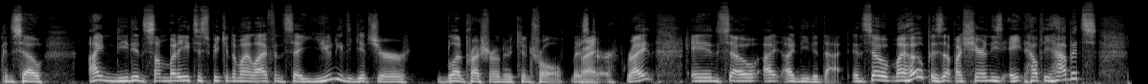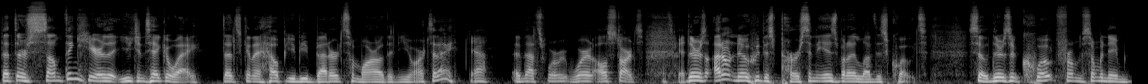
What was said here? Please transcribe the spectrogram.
And so I needed somebody to speak into my life and say, you need to get your blood pressure under control, mister. Right. And so I, I needed that. And so my hope is that by sharing these eight healthy habits, that there's something here that you can take away that's going to help you be better tomorrow than you are today. Yeah. And that's where, where it all starts. There's I don't know who this person is, but I love this quote. So there's a quote from someone named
